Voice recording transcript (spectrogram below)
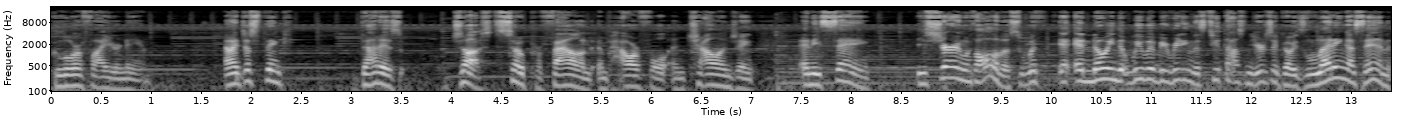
glorify your name. And I just think that is just so profound and powerful and challenging. And he's saying, he's sharing with all of us with and knowing that we would be reading this 2000 years ago he's letting us in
